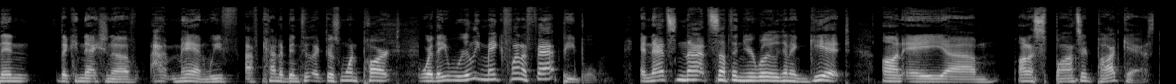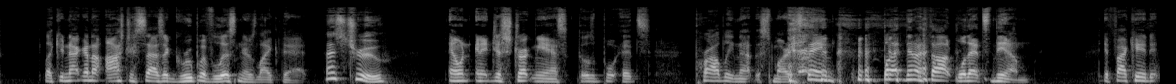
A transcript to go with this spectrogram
then the connection of, ah, man, we've I've kind of been through. Like, there's one part where they really make fun of fat people, and that's not something you're really going to get on a um, on a sponsored podcast. Like, you're not going to ostracize a group of listeners like that. That's true. And and it just struck me as those. Bo- it's probably not the smartest thing, but then I thought, well, that's them. If I could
